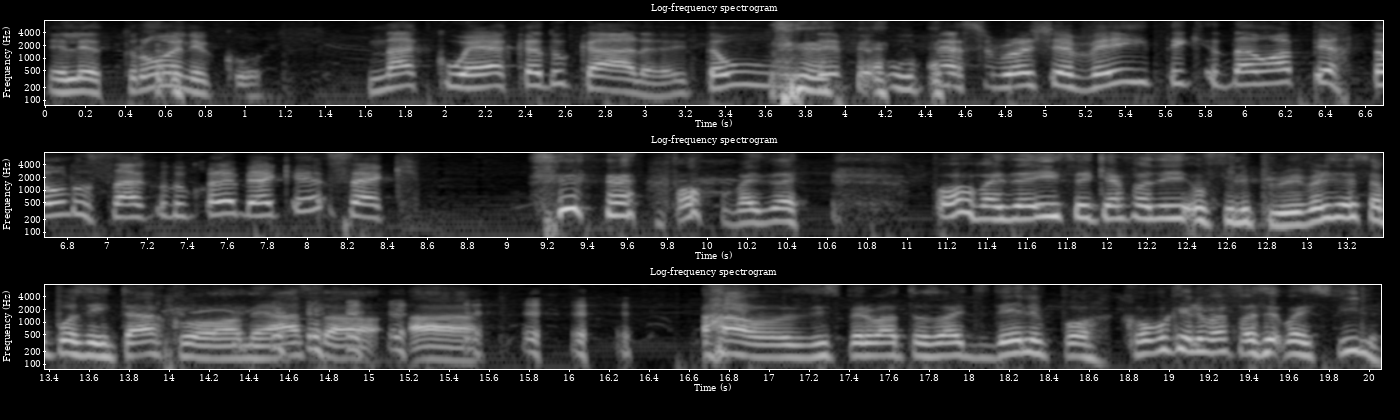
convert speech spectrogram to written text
eletrônico na cueca do cara. Então o, o pass rusher vem e tem que dar um apertão no saco do quarterback e é sec. porra, mas aí. Porra, mas aí você quer fazer. O Philip Rivers ia se aposentar com a ameaça a, a, aos espermatozoides dele, pô. Como que ele vai fazer mais filho?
